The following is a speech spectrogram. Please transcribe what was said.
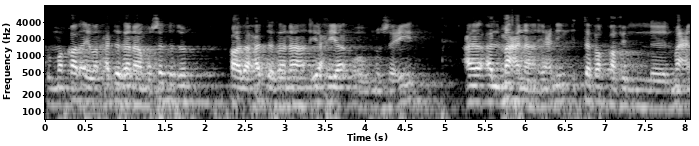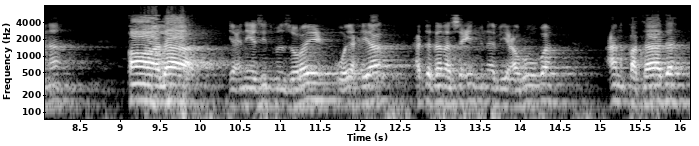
ثم قال أيضا حدثنا مسدد قال حدثنا يحيى وابن سعيد. المعنى يعني اتفق في المعنى. قال يعني يزيد بن زريع ويحيى حدثنا سعيد بن أبي عروبة عن قتادة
